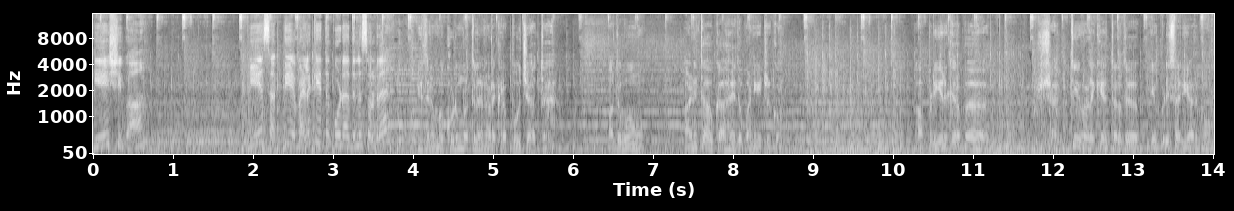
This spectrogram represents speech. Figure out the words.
ஏன் சிவா ஏன் சக்தியை விளக்கேத்த கூடாதுன்னு சொல்ற? இது நம்ம குடும்பத்துல நடக்கிற பூஜை அத்தை அதுவும் அனிதாவுக்காக இதை பண்ணிட்டு இருக்கோம். அப்படி இருக்கிறப்ப சக்தி விளக்கேத்துறது எப்படி சரியா இருக்கும்?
